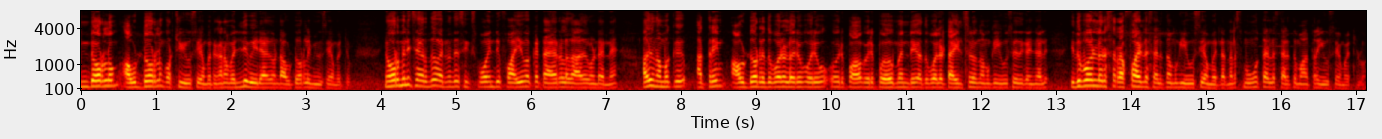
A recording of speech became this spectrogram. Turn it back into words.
ഇൻഡോറിലും ഔട്ട്ഡോറിലും കുറച്ച് യൂസ് ചെയ്യാൻ പറ്റും. കാരണം വലിയ വീലായതുകൊണ്ട് ഔട്ട്ഡോറിലും യൂസ് ചെയ്യാൻ പറ്റും. നോർമലി ചെറുത് വരുന്നത് സിക്സ് പോയിന്റ് ഫൈവ് ഒക്കെ ടയറുള്ളതായതുകൊണ്ട് തന്നെ അത് നമുക്ക് അത്രയും ഔട്ട്ഡോർ ഇതുപോലുള്ള ഒരു ഒരു ഒരു ഒരു പേയ്മെന്റ് അതുപോലെ ടൈൽസിലും നമുക്ക് യൂസ് ചെയ്ത് കഴിഞ്ഞാൽ ഇതുപോലുള്ളൊരു റഫായിട്ടുള്ള സ്ഥലത്ത് നമുക്ക് യൂസ് ചെയ്യാൻ പറ്റില്ല. നല്ല സ്മൂത്ത് ആയിട്ടുള്ള സ്ഥലത്ത് മാത്രമേ യൂസ് ചെയ്യാൻ പറ്റുള്ളൂ.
